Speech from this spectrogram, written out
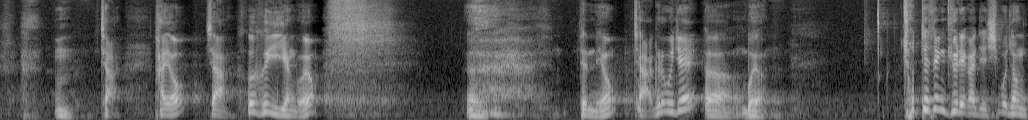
음, 자 가요. 자, 그, 그 얘기한 거요. 어, 됐네요. 자, 그리고 이제 어, 뭐야? 초태생 규례가 이제 15장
